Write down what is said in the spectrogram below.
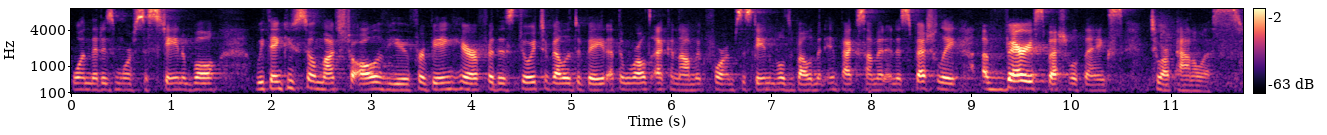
one that is more sustainable. We thank you so much to all of you for being here for this Deutsche Welle debate at the World Economic Forum Sustainable Development Impact Summit, and especially a very special thanks to our panelists.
